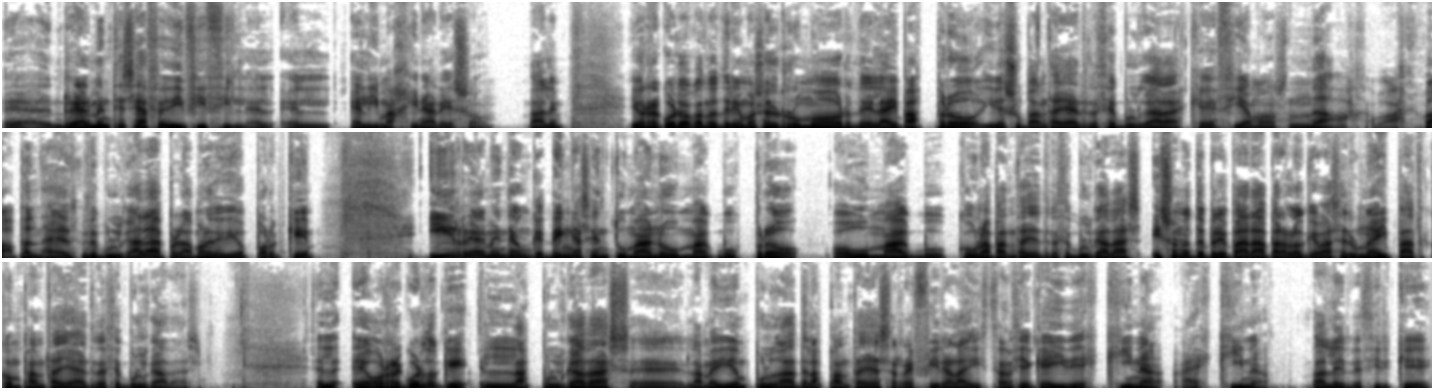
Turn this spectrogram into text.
eh, realmente se hace difícil el, imaginar eso. ¿Vale? Yo recuerdo cuando teníamos el rumor del iPad Pro y de su pantalla de 13 pulgadas, que decíamos, no, pantalla de 13 pulgadas, por el amor de Dios, ¿por qué? Y realmente, aunque tengas en tu mano un MacBook Pro o un MacBook con una pantalla de 13 pulgadas, eso no te prepara para lo que va a ser un iPad con pantalla de 13 pulgadas. Eh, os recuerdo que las pulgadas, eh, la medida en pulgadas de las pantallas se refiere a la distancia que hay de esquina a esquina, ¿vale? Es decir, que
